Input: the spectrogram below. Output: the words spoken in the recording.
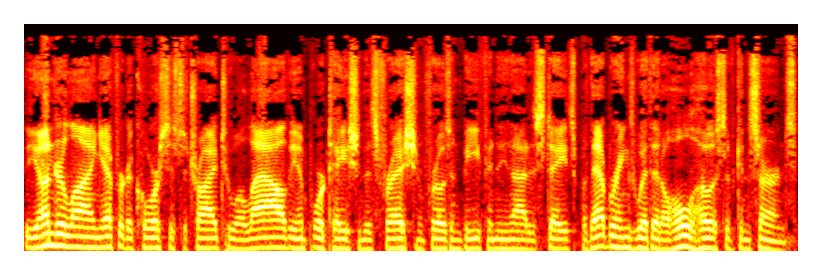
The underlying effort, of course, is to try to allow the importation of this fresh and frozen beef in the United States, but that brings with it a whole host of concerns.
